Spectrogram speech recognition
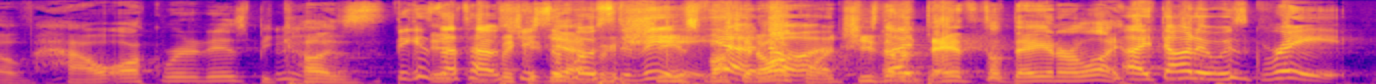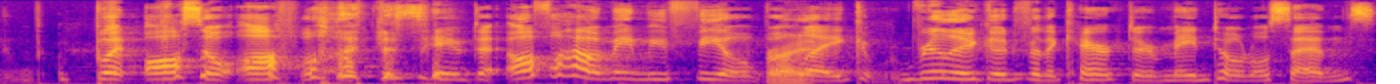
of how awkward it is because Mm. Because it- that's how she's supposed to because be. She's Yeah, fucking no, awkward. She's never I- danced a day in her life. I thought it was great, but also awful at the same time. Awful how it made me feel, but Right. like really good for the character. Made total sense.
